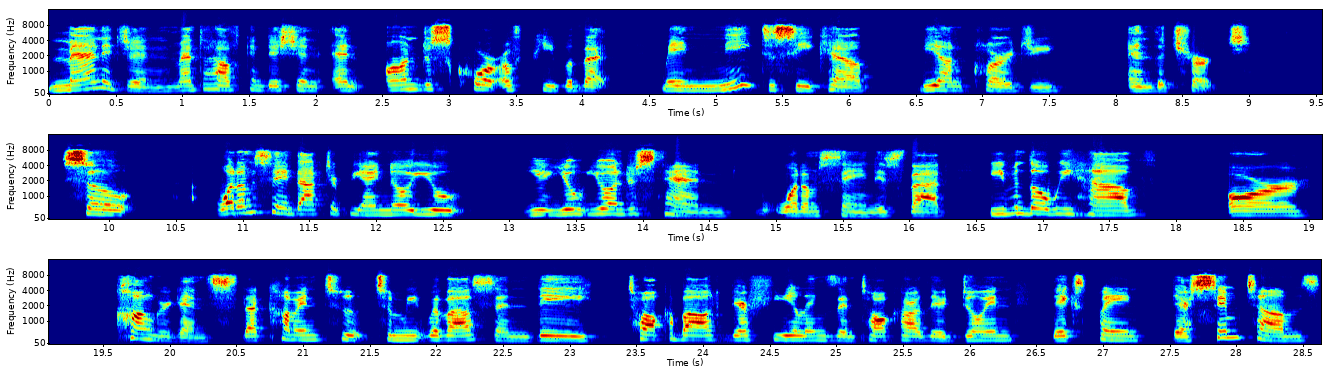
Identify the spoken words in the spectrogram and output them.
managing mental health condition and underscore of people that may need to seek help beyond clergy and the church. So what I'm saying, Dr. P, I know you you you you understand what I'm saying is that even though we have our congregants that come in to, to meet with us and they talk about their feelings and talk how they're doing, they explain their symptoms,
